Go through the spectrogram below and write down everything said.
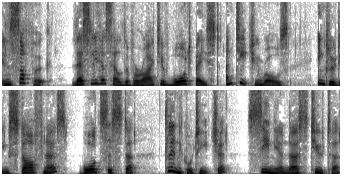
In Suffolk, Leslie has held a variety of ward based and teaching roles, including staff nurse, ward sister, clinical teacher, senior nurse tutor,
